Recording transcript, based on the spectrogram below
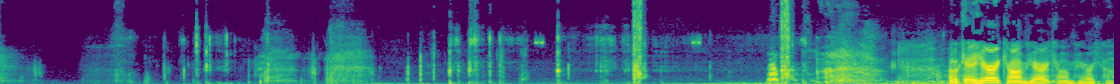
Okay, here I come, here I come, here I come.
